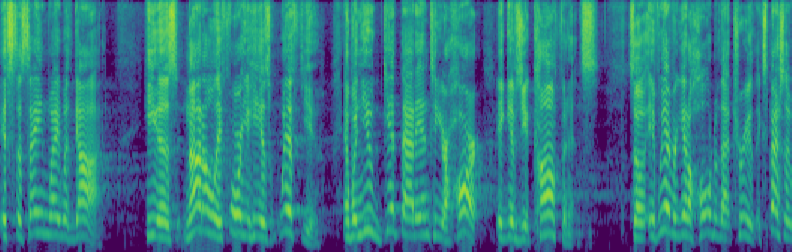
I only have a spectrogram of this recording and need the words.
It's the same way with God. He is not only for you, He is with you. And when you get that into your heart, it gives you confidence. So if we ever get a hold of that truth, especially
